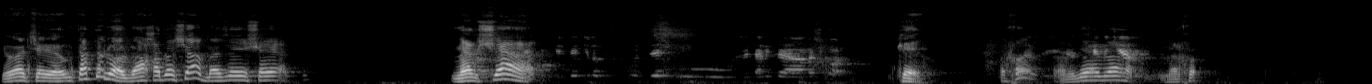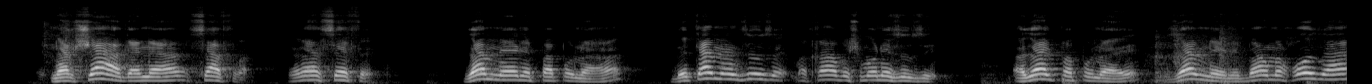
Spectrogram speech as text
כיוון שהיום נתת לו הלוואה חדשה, מה זה שייך? לי את המשכון. כן, נכון, אבל זה הלוואה, נכון. נרשה גנב ספרא, גנב ספר, זמנה לפפונה, בתמנן זוזה, מכר בשמונה זוזים. אזל פפונאי, זמנה לבר מחוזה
